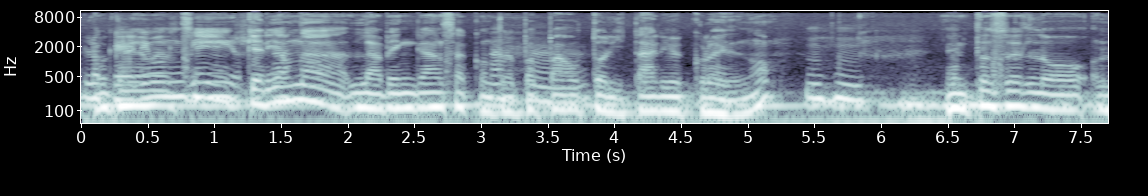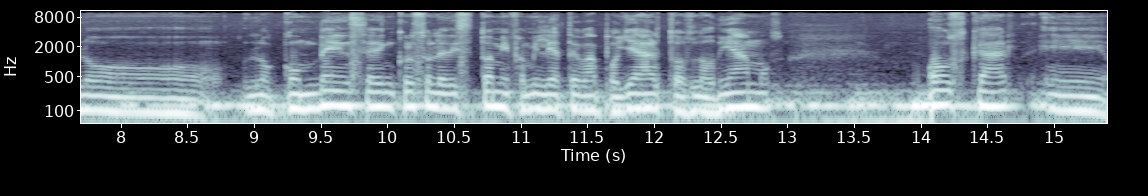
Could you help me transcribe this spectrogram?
Lo, Lo quería quería ver- sí, hundir. quería una, la venganza contra el papá autoritario y cruel, ¿no? Entonces lo, lo, lo convence, incluso le dice, toda mi familia te va a apoyar, todos lo odiamos. Oscar eh,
